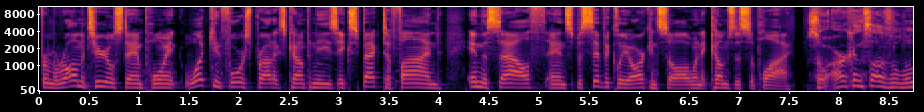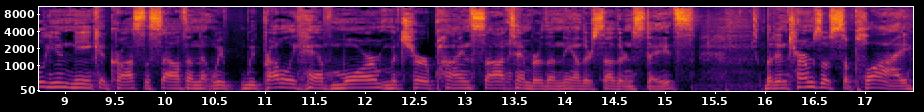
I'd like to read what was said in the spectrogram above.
From a raw material standpoint, what can forest products companies companies expect to find in the South and specifically Arkansas when it comes to supply? So, Arkansas is a little unique across the South in that we, we probably have more mature pine saw timber than the other southern states. But in terms of supply,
